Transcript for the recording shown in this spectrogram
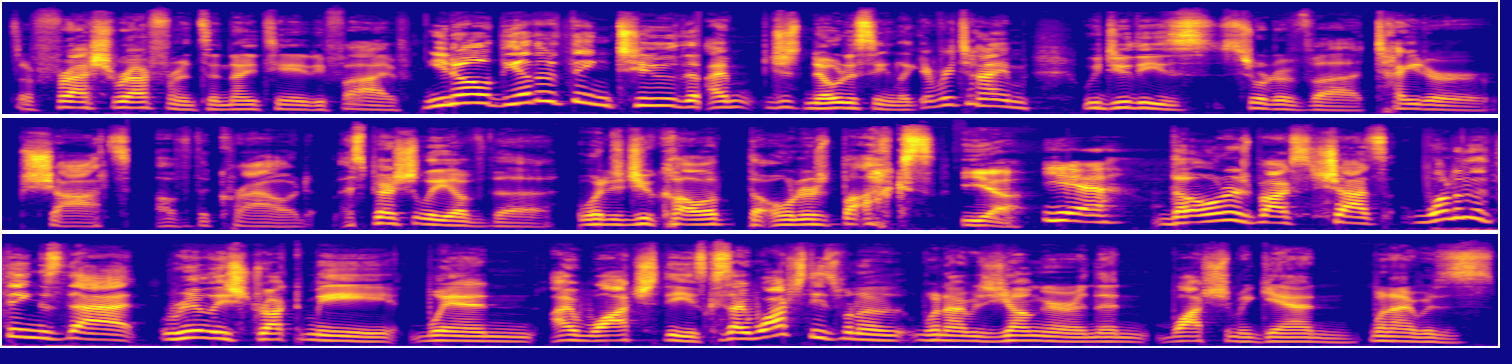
It's a fresh reference in 1985. You know, the other thing too that I'm just noticing, like every time we do these sort of uh, tighter shots of the crowd, especially of the what did you call it, the owner's box? yeah. yeah. The owner's box shots. One of the things that really struck me when I watched these, because I watched these when I when I was younger, and then watched them again when I was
